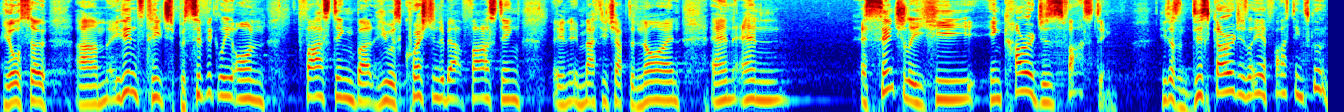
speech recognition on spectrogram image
He also um, he didn't teach specifically on fasting, but he was questioned about fasting in, in Matthew chapter nine, and and essentially he encourages fasting. He doesn't discourage. He's like, yeah, fasting's good.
